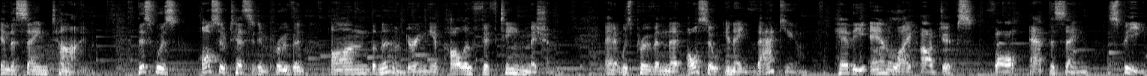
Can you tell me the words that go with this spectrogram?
in the same time. This was also tested and proven on the moon during the Apollo 15 mission. And it was proven that also in a vacuum, heavy and light objects fall at the same speed.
